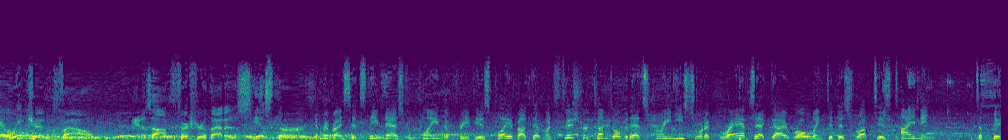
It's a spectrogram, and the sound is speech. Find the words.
A reach-in foul. It is on Fisher. That is his third. Remember I said Steve Nash complained the previous play about that. When Fisher comes over that screen, he sort of grabs that guy rolling to disrupt his timing. It's a big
